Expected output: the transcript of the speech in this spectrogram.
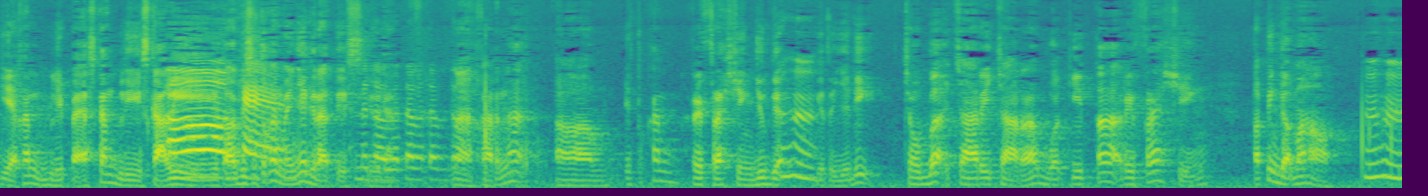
ya kan beli PS kan beli sekali Oh, gitu. Habis oke. itu kan mainnya gratis Betul, gitu kan. betul, betul, betul. Nah, karena um, itu kan refreshing juga Mhm. gitu. Jadi coba cari cara buat kita refreshing tapi nggak mahal. Mhm.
